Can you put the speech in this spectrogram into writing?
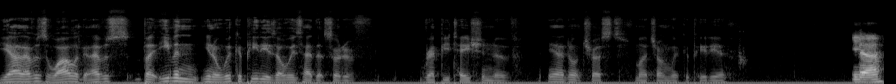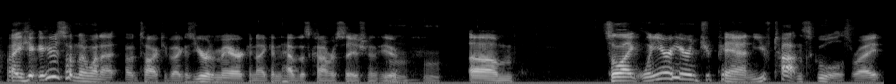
yeah, that was a while ago. That was, but even you know, Wikipedia's always had that sort of reputation of, yeah, I don't trust much on Wikipedia. Yeah. Here- here's something I want to talk to you about because you're an American. I can have this conversation with you. Mm, mm. Um, so like when you're here in Japan, you've taught in schools, right?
